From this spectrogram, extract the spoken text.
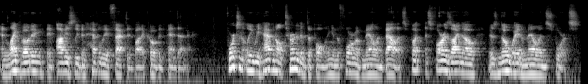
and like voting, they've obviously been heavily affected by the COVID pandemic. Fortunately, we have an alternative to polling in the form of mail-in ballots, but as far as I know, there's no way to mail in sports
